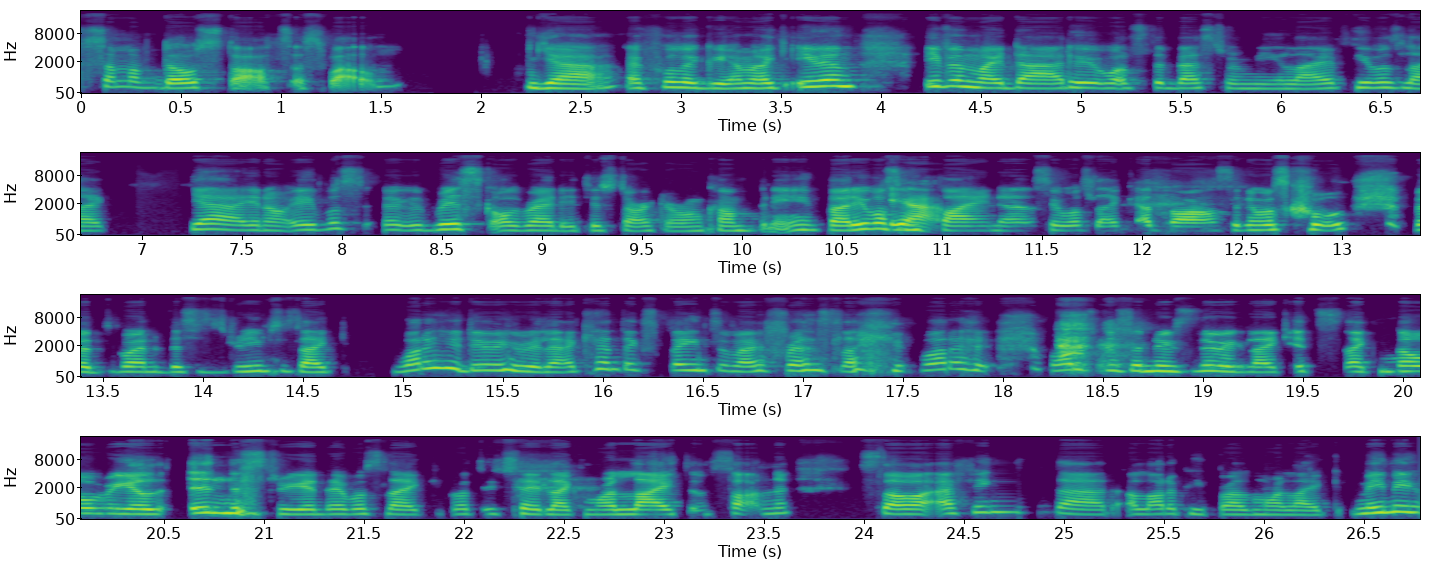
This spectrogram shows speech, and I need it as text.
some of those thoughts as well. Yeah, I fully agree. I'm like, even even my dad, who wants the best for me in life, he was like, yeah, you know, it was a risk already to start our own company, but it was yeah. in finance, it was like advanced and it was cool. But when business dreams, it's like, what are you doing really? I can't explain to my friends like what are, what is this and who's doing? Like it's like no real industry, and it was like what you say, like more light and fun. So I think that a lot of people are more like maybe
